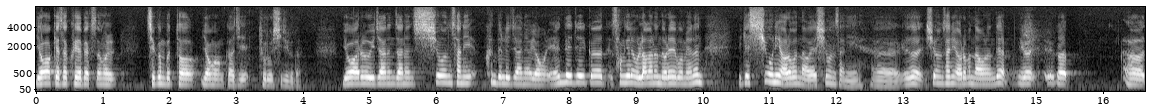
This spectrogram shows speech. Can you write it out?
여호와께서 그의 백성을 지금부터 영원까지 두루시리로다. 여호와를 의지하는 자는 시온 산이 흔들리지 아니하고 영원히. 근데 이제 그 성전에 올라가는 노래에 보면은 이게 시온이 여러 번 나와요. 시온 산이. 어, 그래서 시온 산이 여러 번 나오는데 이거 이거 어,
